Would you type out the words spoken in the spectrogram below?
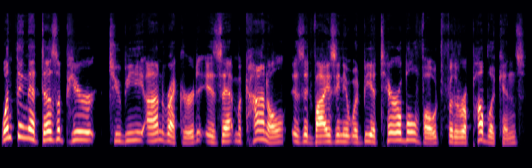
One thing that does appear to be on record is that McConnell is advising it would be a terrible vote for the Republicans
